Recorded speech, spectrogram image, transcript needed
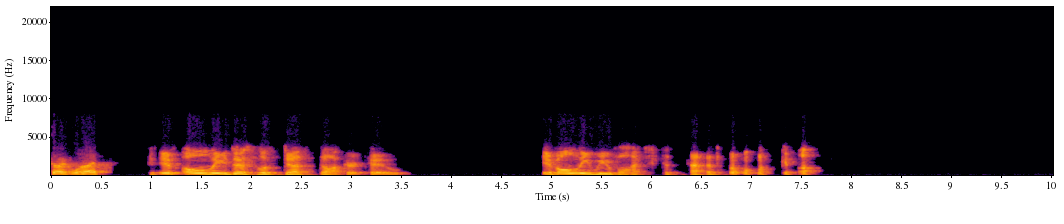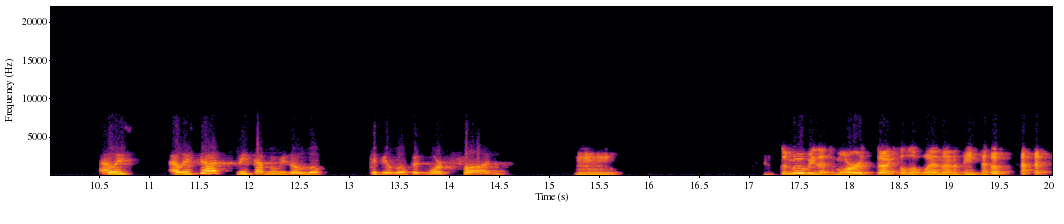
Sorry, what? if only this was Deathstalker 2. If only we watched that. Oh my god. At least, at least that, at least that movie's a little could be a little bit more fun. Mm-hmm. The movie that's more respectful to women, I know that.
